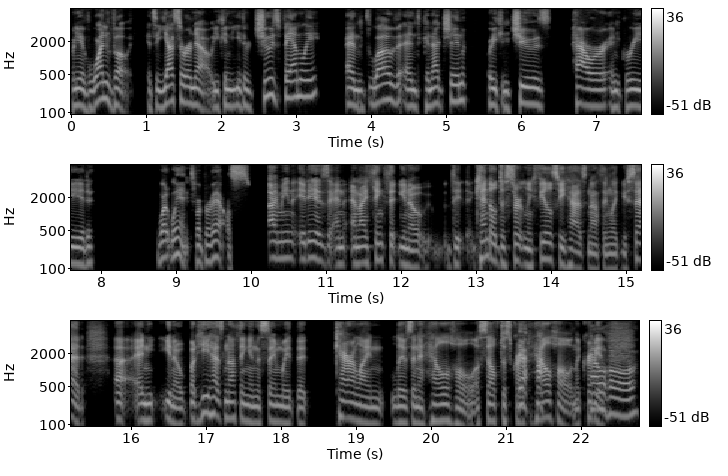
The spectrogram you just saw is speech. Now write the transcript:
when you have one vote, it's a yes or a no. You can either choose family and love and connection, or you can choose power and greed. What wins? What prevails? I mean, it is, and and I think that you know, the, Kendall just certainly feels he has nothing, like you said, uh, and you know, but he has nothing in the same way that Caroline lives in a hellhole, a self-described Yeah. hellhole in the Caribbean. Hellhole.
